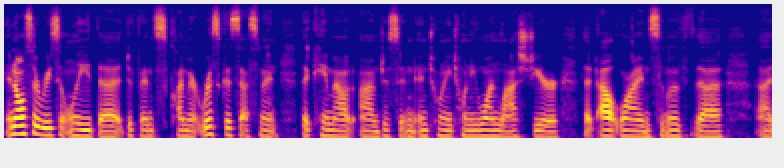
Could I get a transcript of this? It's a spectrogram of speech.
And also recently, the Defense Climate Risk Assessment that came out um, just in, in, 2021 last year that outlines some of the, uh,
